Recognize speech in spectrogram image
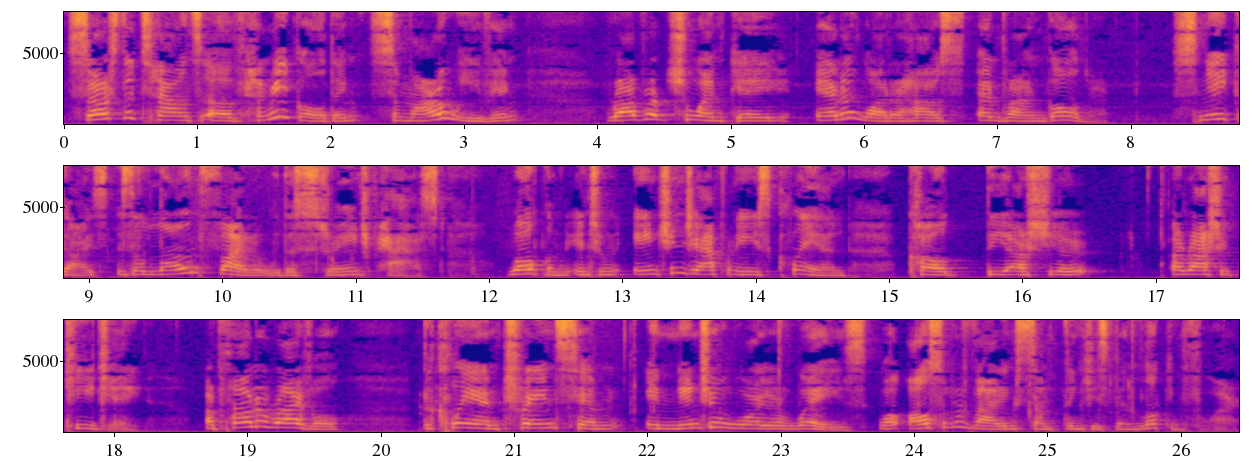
stars the talents of Henry Golding, Samara Weaving, Robert Schwentke, Anna Waterhouse, and Brian Goldner. Snake Eyes is a lone fighter with a strange past, welcomed into an ancient Japanese clan called the Ashir- Arashikage. Upon arrival, the clan trains him in ninja warrior ways while also providing something he's been looking for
